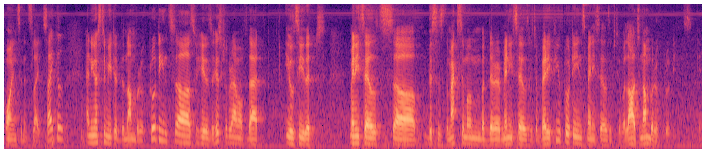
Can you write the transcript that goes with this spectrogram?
points in its life cycle, and you estimated the number of proteins. Uh, so, here is a histogram of that. You will see that many cells, uh, this is the maximum, but there are many cells which have very few proteins, many cells which have a large number of proteins. Okay.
